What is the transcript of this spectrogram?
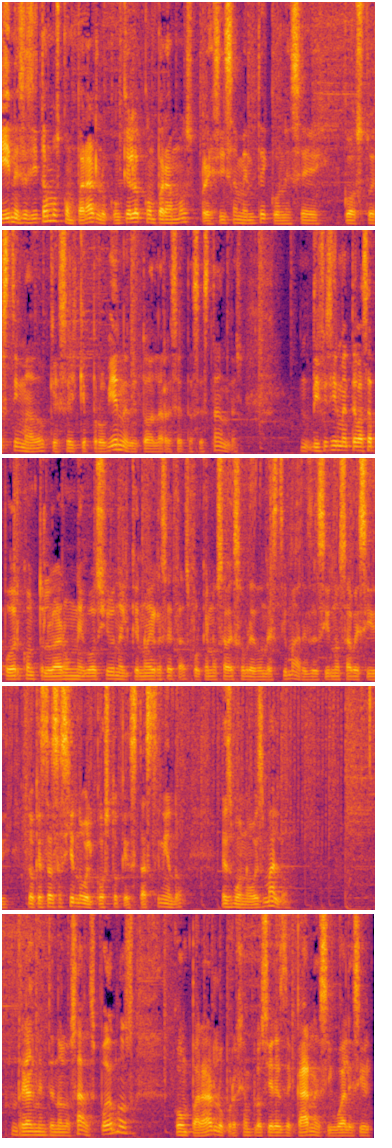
Y necesitamos compararlo. ¿Con qué lo comparamos? Precisamente con ese costo estimado que es el que proviene de todas las recetas estándar. Difícilmente vas a poder controlar un negocio en el que no hay recetas porque no sabes sobre dónde estimar. Es decir, no sabes si lo que estás haciendo o el costo que estás teniendo es bueno o es malo. Realmente no lo sabes. Podemos compararlo, por ejemplo, si eres de carnes, igual decir,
